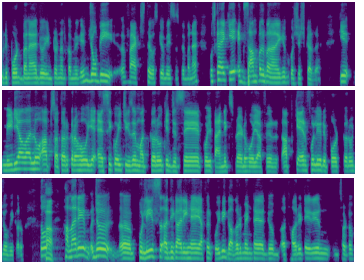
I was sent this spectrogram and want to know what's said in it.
रिपोर्ट बनाया जो इंटरनल कम्युनिकेशन जो भी फैक्ट्स थे उसके बेसिस पे बनाया उसका है कि ये एग्ज़ाम्पल बनाने की कोशिश कर रहे हैं कि मीडिया वालों आप सतर्क रहो ये ऐसी कोई चीज़ें मत करो कि जिससे कोई पैनिक स्प्रेड हो या फिर आप केयरफुली रिपोर्ट करो जो भी करो तो हाँ. हमारे जो पुलिस अधिकारी है या फिर कोई भी गवर्नमेंट है जो अथॉरिटेरियन सॉर्ट ऑफ़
